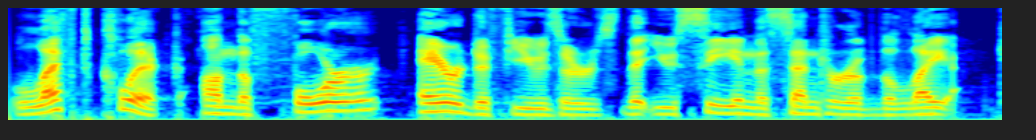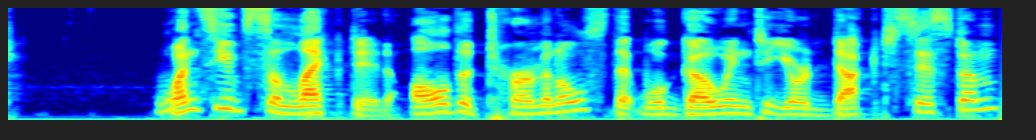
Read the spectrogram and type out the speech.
left click on the four air diffusers that you see in the center of the layout. Once you've selected all the terminals that will go into your duct system,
